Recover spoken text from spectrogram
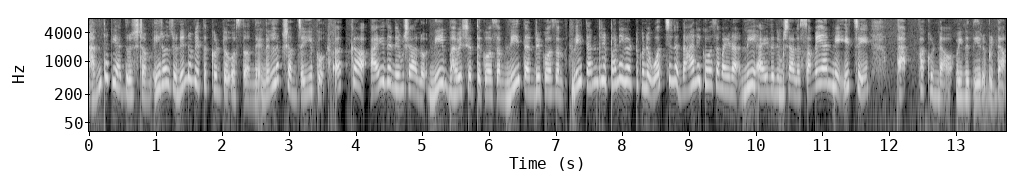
అంతటి అదృష్టం ఈరోజు నిన్ను వెతుక్కుంటూ వస్తోంది. నిర్లక్ష్యం చెయ్యకు. ఒక్క ఐదు నిమిషాలు నీ భవిష్యత్తు కోసం నీ తండ్రి కోసం నీ తండ్రి పని కట్టుకుని వచ్చిన దానికోసమైనా నీ ఐదు నిమిషాల సమయాన్ని ఇచ్చి తప్పకుండా విను తీరు బిడ్డ.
